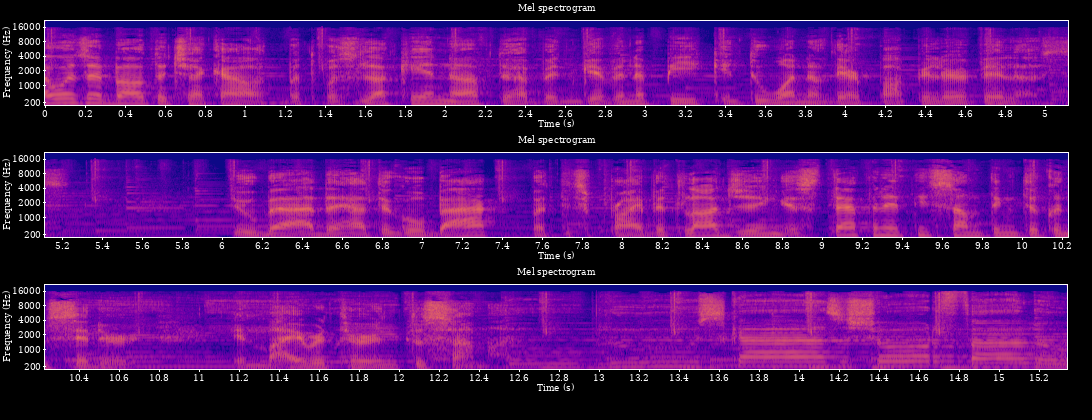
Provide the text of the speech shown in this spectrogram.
I was about to check out, but was lucky enough to have been given a peek into one of their popular villas. Too bad I had to go back, but this private lodging is definitely something to consider in my return to Samal. Blue skies are sure to follow.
